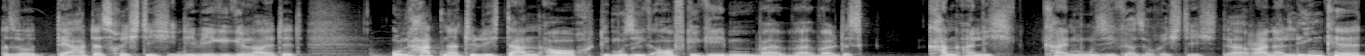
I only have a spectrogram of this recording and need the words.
Also der hat das richtig in die Wege geleitet und hat natürlich dann auch die Musik aufgegeben, weil, weil, weil das kann eigentlich kein Musiker so richtig. Der Rainer Linke,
